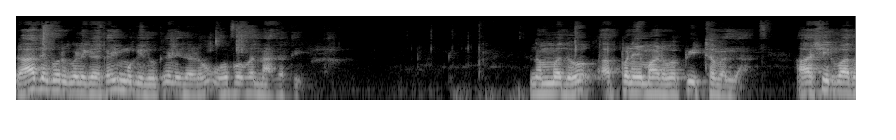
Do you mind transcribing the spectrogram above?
ರಾಜಗುರುಗಳಿಗೆ ಕೈ ಮುಗಿದು ಕೇಳಿದಳು ಓಬವನ್ನಾಗತಿ ನಮ್ಮದು ಅಪ್ಪಣೆ ಮಾಡುವ ಪೀಠವಲ್ಲ, ಆಶೀರ್ವಾದ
